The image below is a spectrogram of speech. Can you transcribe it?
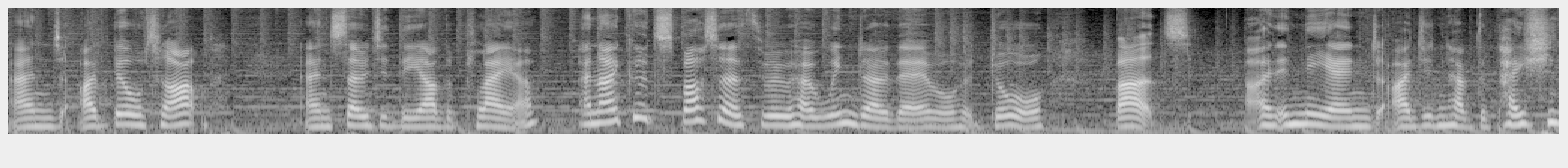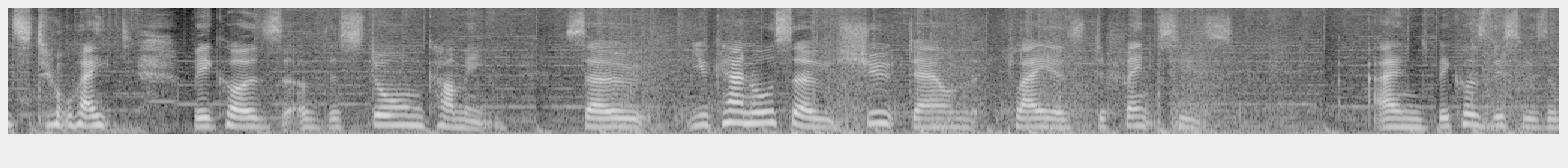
and I built up and so did the other player. And I could spot her through her window there or her door but in the end I didn't have the patience to wait because of the storm coming. So you can also shoot down players' defences. And because this was a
